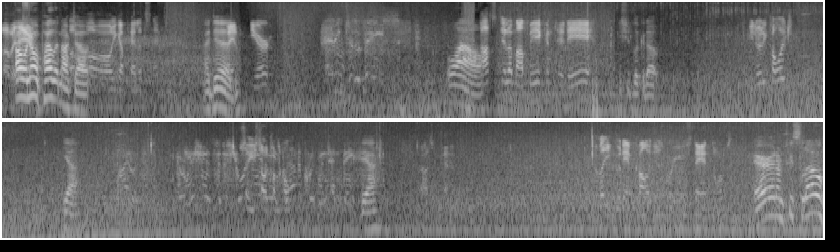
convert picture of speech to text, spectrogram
Over Oh there. no, pilot knocked oh, out. Oh, oh, you got pellets sniped. I did. Right here. Wow. That's still a man bacon today. You should look it up. Community college. Yeah. So you still come home? Yeah. That's okay. I'll let you go to colleges where you stay in dorms. Aaron, I'm too slow.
